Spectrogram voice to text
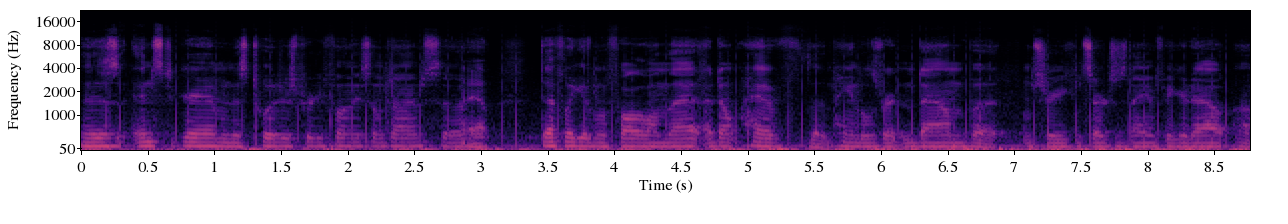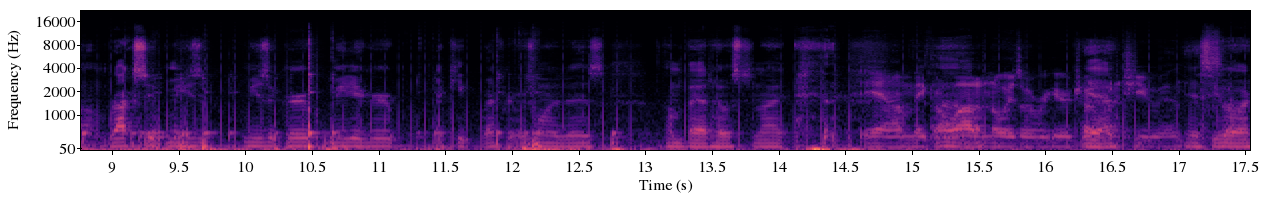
And his Instagram and his Twitter's pretty funny sometimes, so Yep. definitely give him a follow on that. I don't have the handles written down, but I'm sure you can search his name, figure it out. Um, Rock Soup Music Music Group, Media Group. I keep I forget which one it is. I'm a bad host tonight. Yeah, I'm making a lot of noise over here trying to yeah. put you in. yes, you are.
